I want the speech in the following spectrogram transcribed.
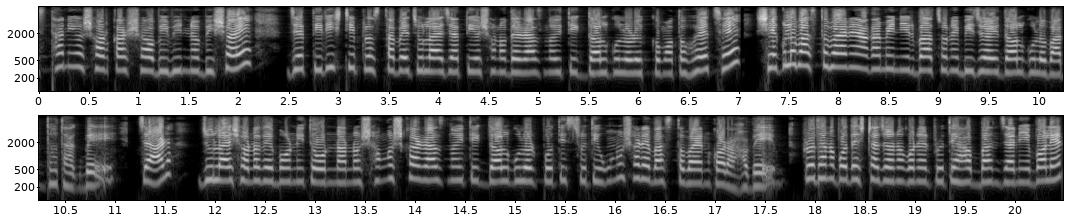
স্থানীয় সরকার সহ বিভিন্ন বিষয়ে যে তিরিশটি প্রস্তাবে জুলাই জাতীয় সনদের রাজনৈতিক দলগুলোর ঐক্যমত হয়েছে, সেগুলো বাস্তবায়নে আগামী নির্বাচনে বিজয়ী দলগুলো বাধ্য থাকবে। চার, জুলাই সনদে বর্ণিত অন্যান্য সংস্কার রাজনৈতিক দলগুলোর প্রতিশ্রুতি অনুসারে বাস্তবায়ন করা হবে। প্রধান উপদেষ্টা জনগণের প্রতি আহ্বান জানিয়ে বলেন,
